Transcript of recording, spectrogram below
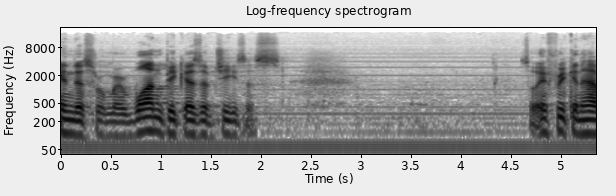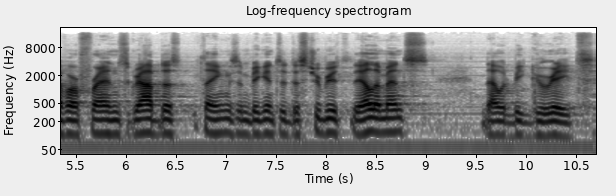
in this room. We're one because of Jesus. So if we can have our friends grab the things and begin to distribute the elements, that would be great.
